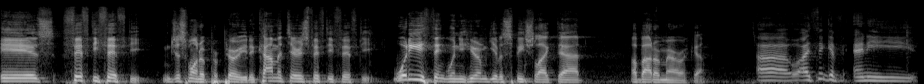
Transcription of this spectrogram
is 50 50. I just want to prepare you. The commentary is 50 50. What do you think when you hear him give a speech like that about America? Uh, well, I think if any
